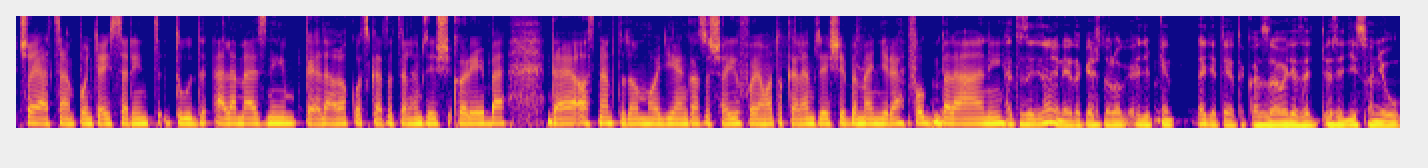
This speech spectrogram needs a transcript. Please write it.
saját szempontjai szerint tud elemezni, például a kockázatelemzés körébe, de azt nem tudom, hogy ilyen gazdasági folyamatok elemzésébe mennyire fog beleállni. Hát ez egy nagyon érdekes dolog. Egyébként egyetértek azzal, hogy ez egy, ez egy iszonyú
